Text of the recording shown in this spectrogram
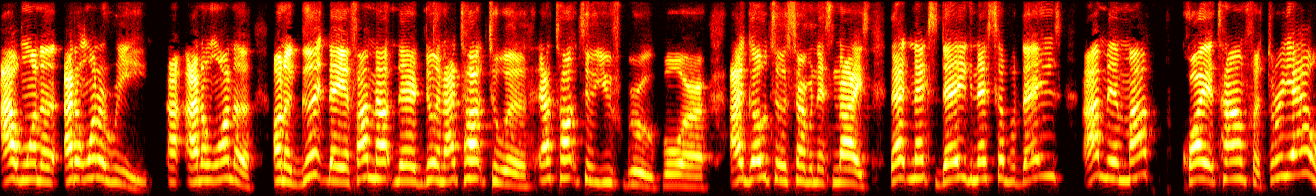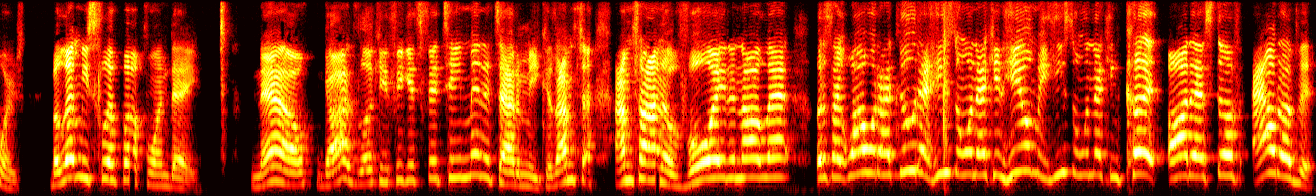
I wanna, I don't want to read. I, I don't want to. On a good day, if I'm out there doing, I talk to a, I talk to a youth group, or I go to a sermon that's nice. That next day, next couple days, I'm in my quiet time for three hours. But let me slip up one day. Now God's lucky if He gets 15 minutes out of me because I'm, I'm trying to avoid and all that. But it's like, why would I do that? He's the one that can heal me. He's the one that can cut all that stuff out of it.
